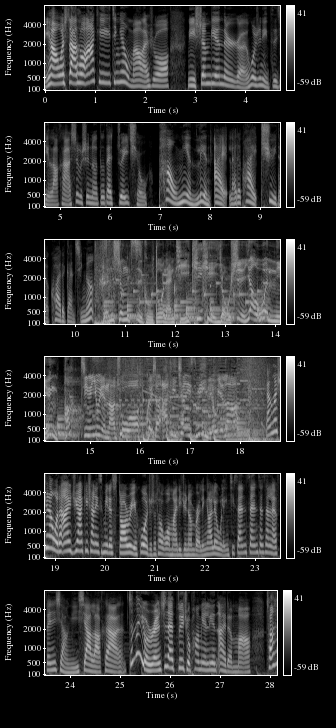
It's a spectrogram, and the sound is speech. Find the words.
你好，我是大头阿 K。今天我们要来说，你身边的人或者是你自己啦，哈，是不是呢都在追求泡面恋爱，来得快去得快的感情呢？人生自古多难题，Kiki 有事要问您。哈，今天又也拿出哦，快上阿 K Chinese Me 留言啦。赶快去到我的 IG a k i Chinese Me 的 Story，或者是透过 My DJ Number 零二六五零七三三三三来分享一下啦哈！真的有人是在追求泡面恋爱的吗？长相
